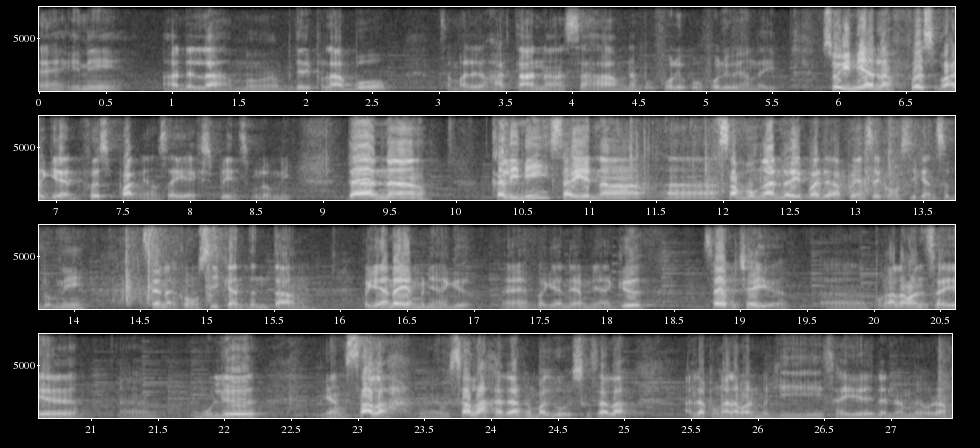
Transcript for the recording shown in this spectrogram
Eh, ini adalah menjadi pelabur sama ada hartanah, saham dan portfolio-portfolio yang lain. So, ini adalah first bahagian, first part yang saya explain sebelum ni. Dan uh, kali ni saya nak uh, sambungan daripada apa yang saya kongsikan sebelum ni saya nak kongsikan tentang bagi anda yang berniaga eh bagi anda yang berniaga saya percaya uh, pengalaman saya uh, mula yang salah uh, salah kadang kadang bagus salah adalah pengalaman bagi saya dan ramai orang.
